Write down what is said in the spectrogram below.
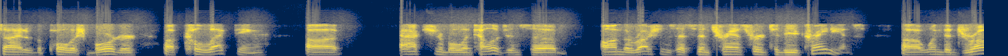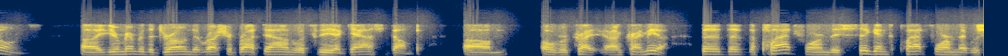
side of the Polish border, uh, collecting uh, actionable intelligence uh, on the Russians that's then transferred to the Ukrainians. Uh, when the drones, uh, you remember the drone that Russia brought down with the uh, gas dump um, over on Crimea. The, the the platform, the SIGINT platform that was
